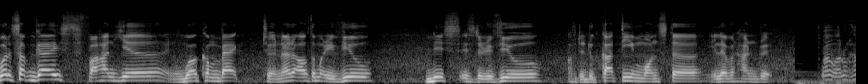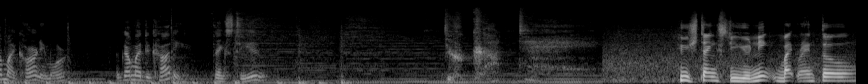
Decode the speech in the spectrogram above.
What is up guys, Fahan here and welcome back to another Ultimate Review. This is the review of the Ducati Monster 1100. Well, I don't have my car anymore. I've got my Ducati, thanks to you. Ducati. Huge thanks to Unique Bike Rental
